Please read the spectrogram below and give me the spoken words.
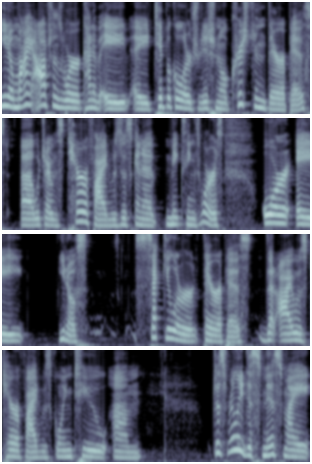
you know, my options were kind of a, a typical or traditional Christian therapist, uh, which I was terrified was just going to make things worse, or a, you know, s- secular therapist that I was terrified was going to um, just really dismiss my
